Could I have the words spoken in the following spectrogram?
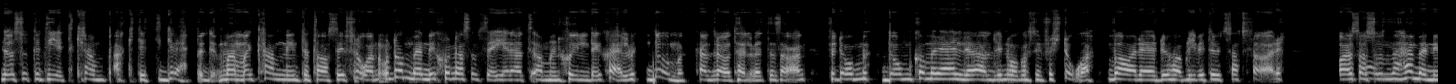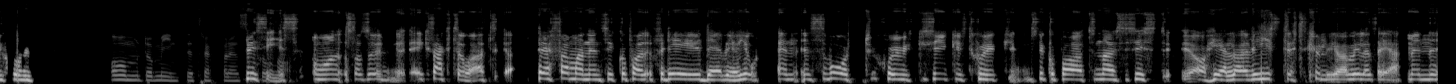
du har suttit i ett krampaktigt grepp. Man, man kan inte ta sig ifrån. Och de människorna som säger att ja, men skyll dig själv, de kan dra åt helvete, sa han. För de, de kommer heller aldrig någonsin förstå vad det är du har blivit utsatt för. Och alltså, så sådana här människor om de inte träffar en psykopat. Precis. Och så, så, exakt så. att Träffar man en psykopat, för det är ju det vi har gjort. En, en svårt sjuk, psykiskt sjuk psykopat, narcissist, ja hela registret skulle jag vilja säga. Men,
